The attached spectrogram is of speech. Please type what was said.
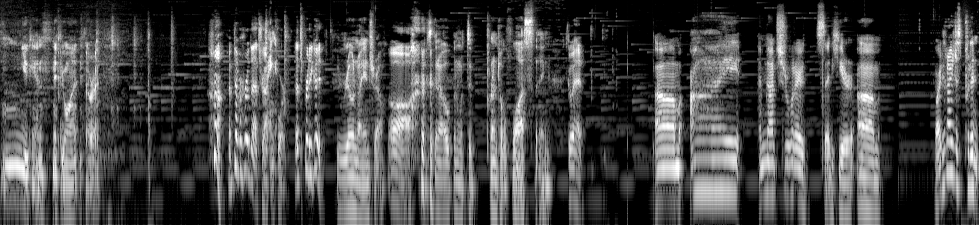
mm, you can if you want. All right. Huh? I've never heard that track Dang it. before. That's pretty good. You ruined my intro. Aw. It's gonna open with the parental floss thing. Go ahead. Um, I I'm not sure what I said here. Um, why did I just put an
